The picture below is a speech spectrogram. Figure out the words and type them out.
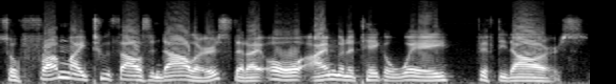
So from my $2,000 that I owe, I'm going to take away $50.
